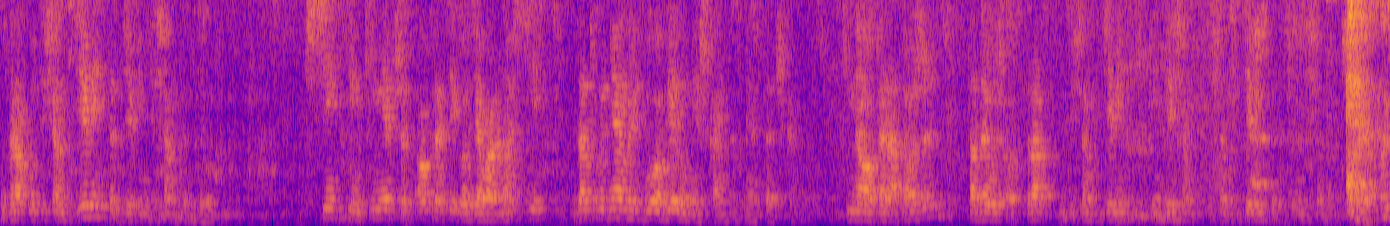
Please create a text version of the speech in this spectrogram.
w roku 1992. W trzcińskim kinie przez okres jego działalności zatrudnionych było wielu mieszkańców miasteczka. Kinooperatorzy Tadeusz Ostrowski 1950-1953,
